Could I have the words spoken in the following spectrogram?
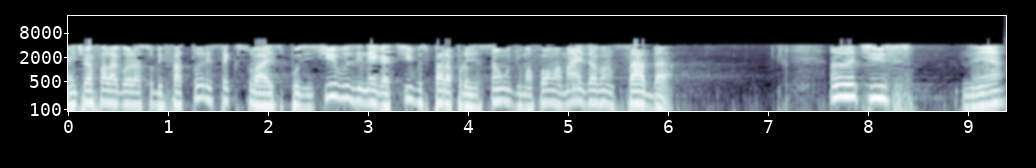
a gente vai falar agora sobre fatores sexuais positivos e negativos para a projeção de uma forma mais avançada. Antes, né?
